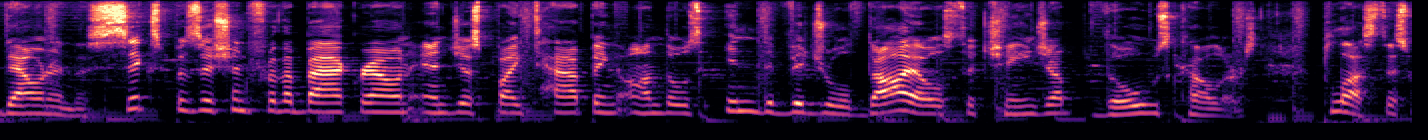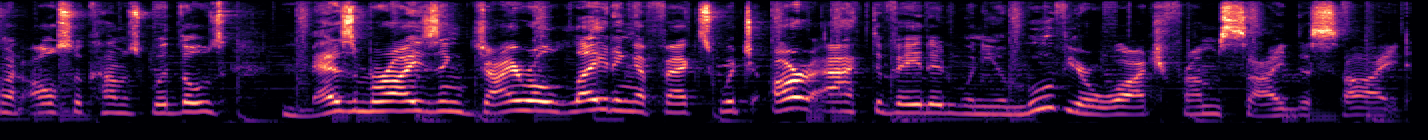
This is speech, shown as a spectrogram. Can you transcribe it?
down in the sixth position for the background and just by tapping on those individual dials to change up those colors. Plus, this one also comes with those mesmerizing gyro lighting effects which are activated when you move your watch from side to side.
